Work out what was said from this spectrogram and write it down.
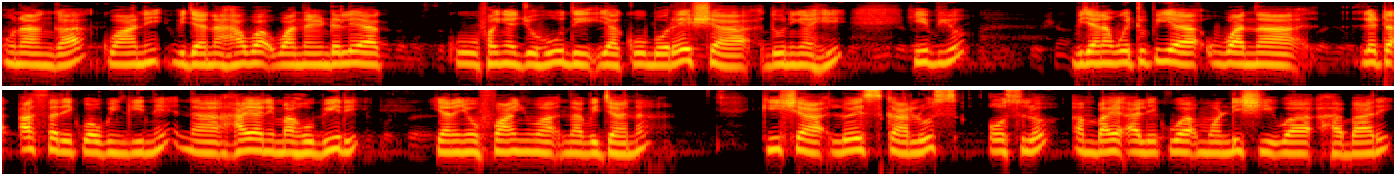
unaangaa kwani vijana hawa wanaendelea kufanya juhudi ya kuboresha dunia hii. Hivyo vijana wetu pia wanaleta athari kwa wengine na haya ni mahubiri yanayofanywa na vijana. Kisha luis carlos oslo ambaye alikuwa mwandishi wa habari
